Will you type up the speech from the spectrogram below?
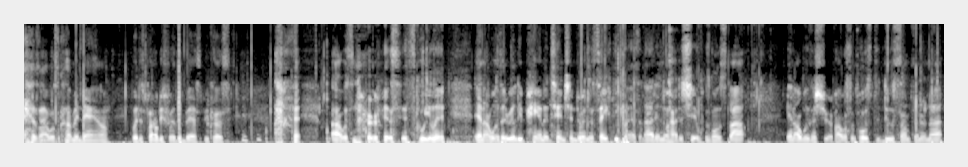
as I was coming down. But it's probably for the best because I was nervous and squealing and I wasn't really paying attention during the safety class and I didn't know how the shit was gonna stop and I wasn't sure if I was supposed to do something or not.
